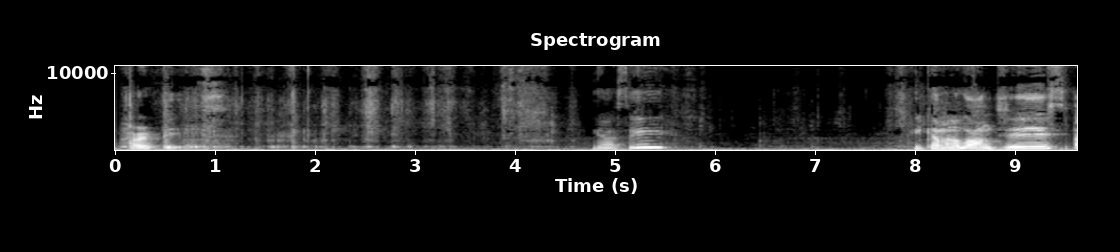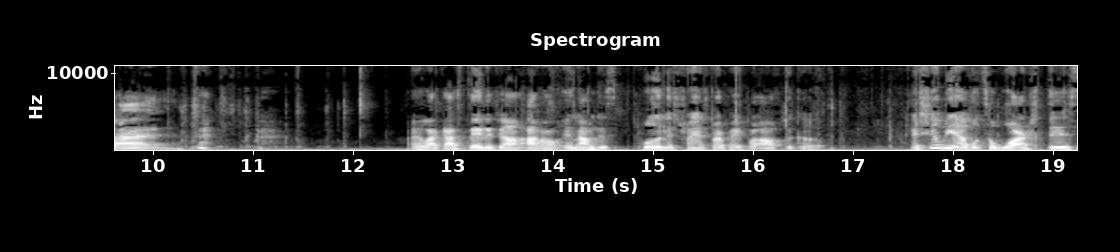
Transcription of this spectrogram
Perfect. Yeah. see? He coming along just fine. and like I stated, y'all, I don't, and I'm just pulling this transfer paper off the cup. And she'll be able to wash this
